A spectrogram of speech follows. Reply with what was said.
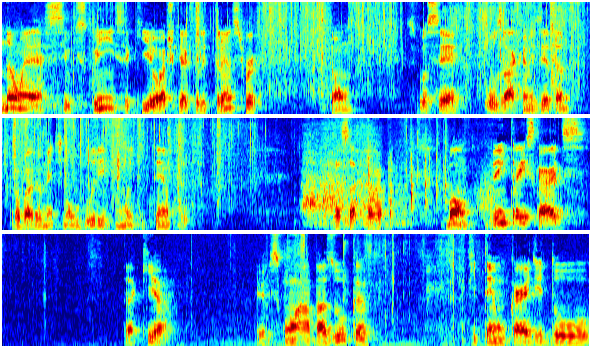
não é silk screen, isso aqui eu acho que é aquele transfer. Então, se você usar a camiseta, provavelmente não dure muito tempo dessa forma. Bom, vem três cards. Tá aqui, ó. Eles com a bazuca. Aqui tem um card do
